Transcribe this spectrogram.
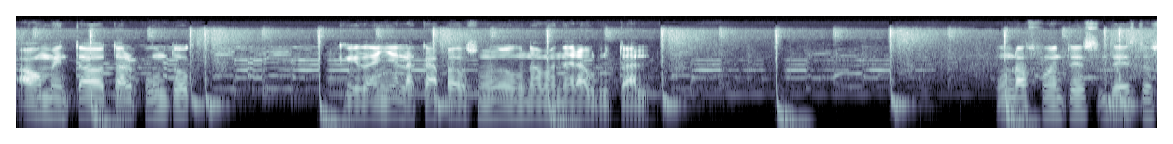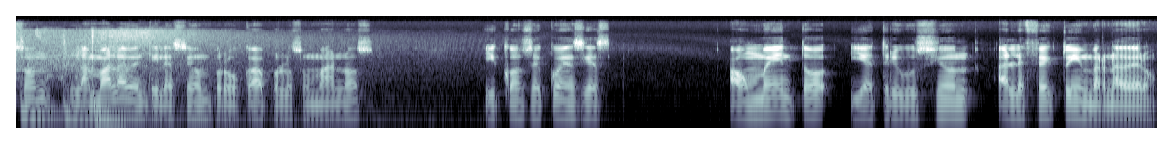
ha aumentado a tal punto que daña la capa de ozono de una manera brutal. Unas fuentes de esto son la mala ventilación provocada por los humanos y consecuencias, aumento y atribución al efecto invernadero.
